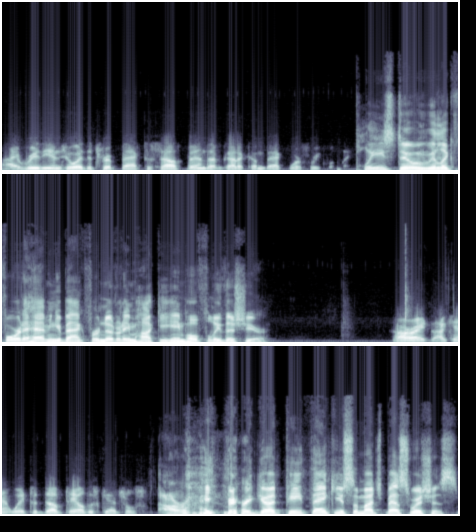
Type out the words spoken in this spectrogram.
I really enjoyed the trip back to South Bend. I've got to come back more frequently. Please do. And we look forward to having you back for a Notre Dame hockey game, hopefully this year. All right. I can't wait to dovetail the schedules. All right. Very good. Pete, thank you so much. Best wishes.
